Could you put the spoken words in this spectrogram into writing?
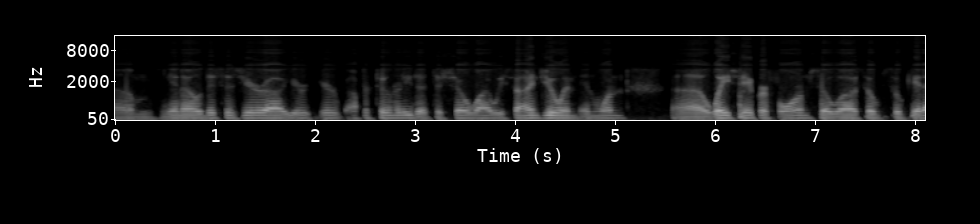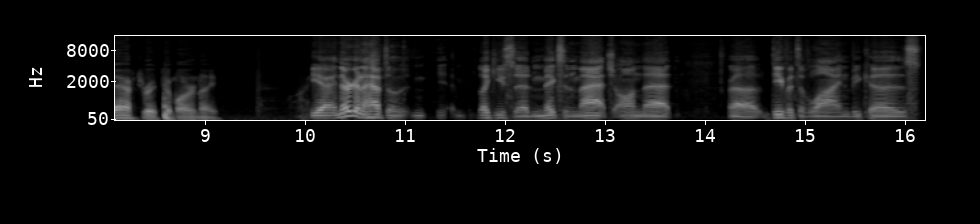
Um, you know, this is your uh, your your opportunity to, to show why we signed you in, in one uh, way, shape, or form. So uh, so so get after it tomorrow night. Yeah, and they're going to have to, like you said, mix and match on that uh, defensive line because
